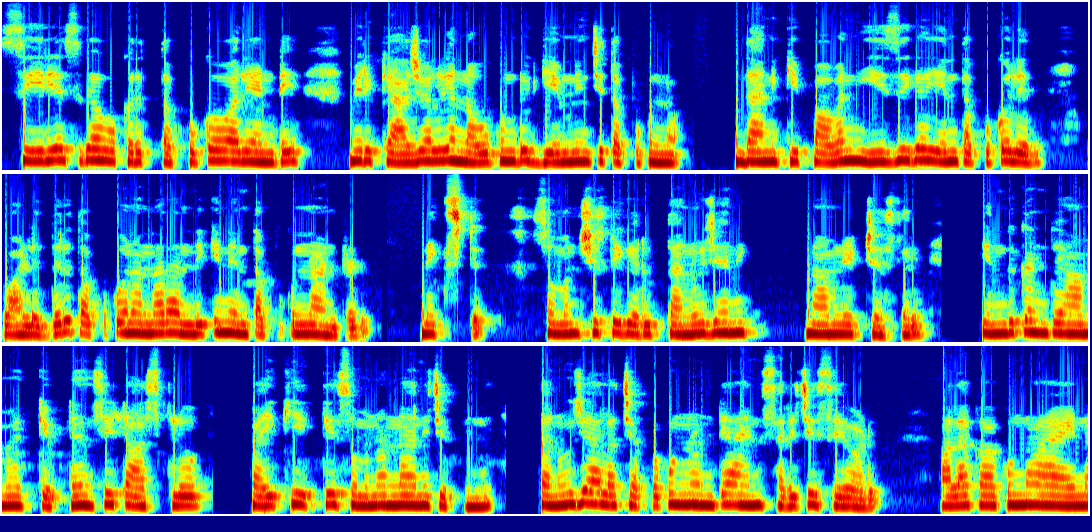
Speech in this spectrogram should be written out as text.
సీరియస్గా ఒకరు తప్పుకోవాలి అంటే మీరు క్యాజువల్గా నవ్వుకుంటూ గేమ్ నుంచి తప్పుకున్నాం. దానికి పవన్ ఈజీగా ఏం తప్పుకోలేదు. వాళ్ళిద్దరూ తప్పుకోనన్నారు అందుకే నేను తప్పుకున్నా అంటాడు. నెక్స్ట్ సుమన్ శెట్టి గారు తనూజని నామినేట్ చేస్తారు. ఎందుకంటే ఆమె కెప్టెన్సీ టాస్క్లో పైకి ఎక్కే సుమనన్న అని చెప్పింది. తనూజ అలా చెప్పకుండా ఉంటే ఆయన సరిచేసేవాడు. అలా కాకుండా ఆయన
